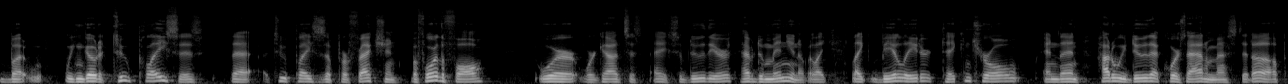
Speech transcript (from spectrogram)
but we can go to two places that two places of perfection before the fall where where God says, "Hey, subdue the earth, have dominion of it." Like like be a leader, take control, and then how do we do that? Of course, Adam messed it up.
